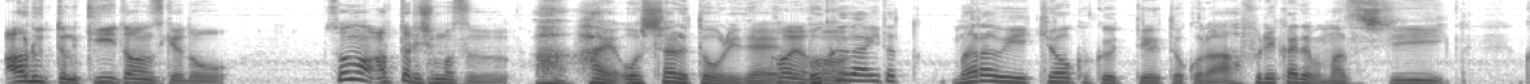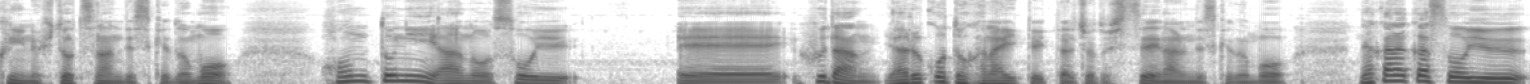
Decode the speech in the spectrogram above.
あるっての聞いたんですけどそんなのあったりします？あはいおっしゃる通りで、はいはい。僕がいたマラウイ共和国っていうところはアフリカでも貧しい国の一つなんですけども本当にあのそういう、えー普段やることがないと言ったらちょっと失礼になるんですけどもなかなかそういう、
